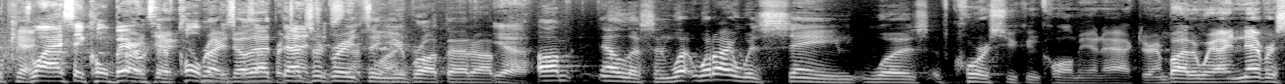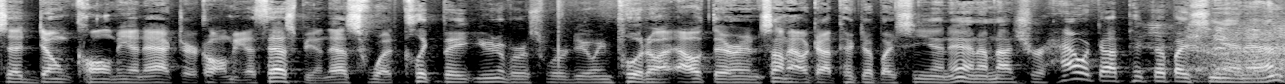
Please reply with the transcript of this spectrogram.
Okay. That's why I say Colbert instead of Colbert. Right, no, that, that's a great that's thing why. you brought that up. Yeah. Um, now, listen, what, what I was saying was, of course, you can call me an actor. And by the way, I never said, don't call me an actor, call me a thespian. That's what Clickbait Universe were doing, put on, out there, and somehow it got picked up by CNN. I'm not sure how it got picked up by CNN.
